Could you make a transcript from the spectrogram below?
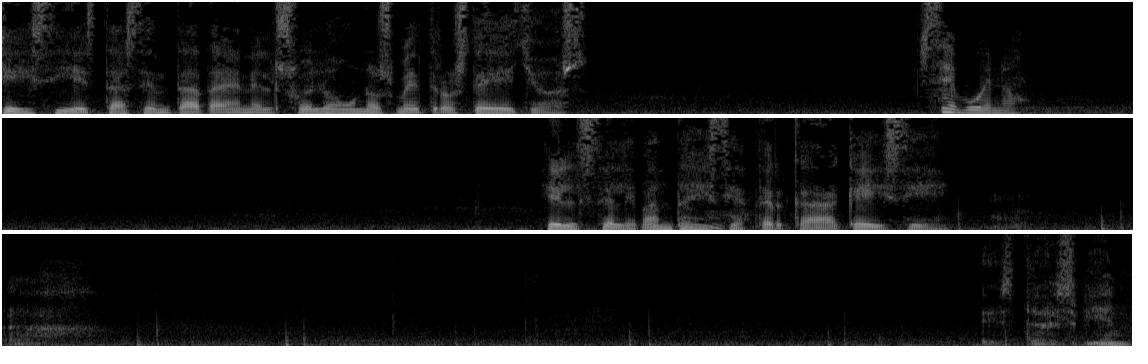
Casey está sentada en el suelo a unos metros de ellos. Sé bueno. Él se levanta y se acerca a Casey. ¿Estás bien?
